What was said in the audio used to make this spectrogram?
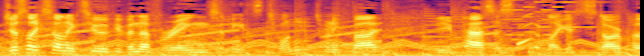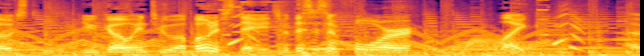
just like Sonic 2, if you have enough rings, I think it's 20, 25, you pass a, like a star post, you go into a bonus stage. But this isn't for, like, uh,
